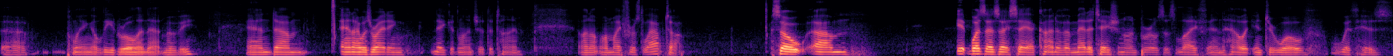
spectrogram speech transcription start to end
uh, playing a lead role in that movie, and um, and I was writing Naked Lunch at the time on on my first laptop. So um, it was, as I say, a kind of a meditation on Burroughs' life and how it interwove with his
